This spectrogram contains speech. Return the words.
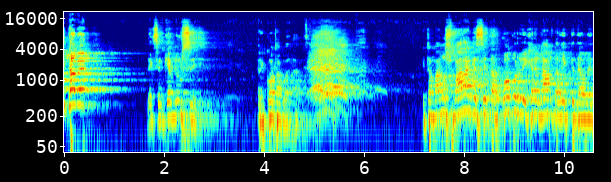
উঠাবেন। দেখছেন কেমনে উঠছে? আরে কথা কয় না। এটা মানুষ মারা গেছে, তার কবরের এখানে নামটা লিখতে দেও নাই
